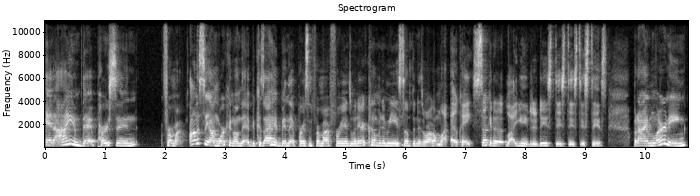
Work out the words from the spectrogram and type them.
And I am that person for my honestly, I'm working on that because I have been that person for my friends. When they're coming to me and something is wrong, I'm like, okay, suck it up. Like you need to do this, this, this, this, this. But I'm learning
